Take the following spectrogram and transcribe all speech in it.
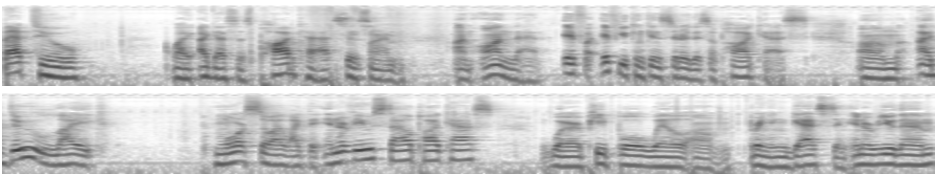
back to like I guess this podcast since I'm I'm on that. If if you can consider this a podcast, um, I do like more so. I like the interview style podcasts where people will um, bring in guests and interview them,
